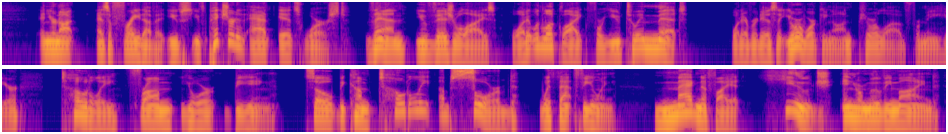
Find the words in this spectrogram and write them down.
and you're not as afraid of it you've you've pictured it at its worst Then you visualize what it would look like for you to emit whatever it is that you're working on, pure love for me here, totally from your being. So become totally absorbed with that feeling. Magnify it huge in your movie mind.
